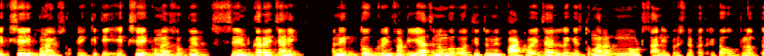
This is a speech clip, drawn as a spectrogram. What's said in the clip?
एकशे एकोणावीस रुपये किती एकशे एकोणावीस रुपये सेंड करायचे आहे? आणि तो स्क्रीनशॉट याच नंबरवरती तुम्ही पाठवायचा लगेच तुम्हाला नोट्स आणि प्रश्नपत्रिका उपलब्ध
